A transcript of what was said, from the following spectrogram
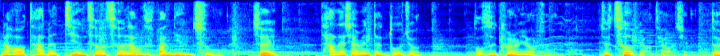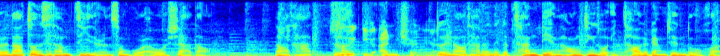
然后他的计程车车上是饭店出，所以。他在下面等多久，都是客人要付的，就车表跳钱。对，然后重点是他们自己的人送过来，我有吓到。然后他就是一个安全的。对，然后他的那个餐点好像听说一套就两千多块。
